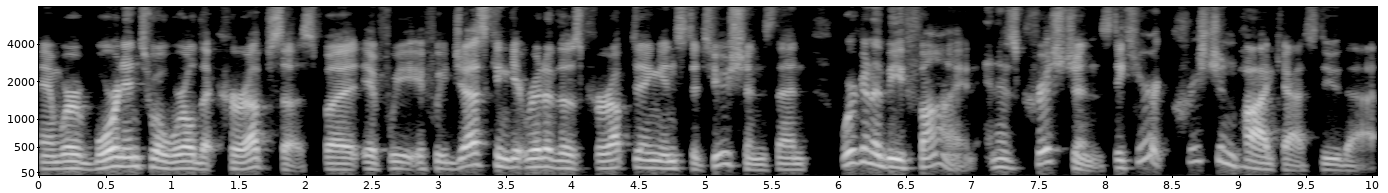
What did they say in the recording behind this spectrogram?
And we're born into a world that corrupts us. But if we if we just can get rid of those corrupting institutions then we're going to be fine. And as christians to hear a christian podcast do that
